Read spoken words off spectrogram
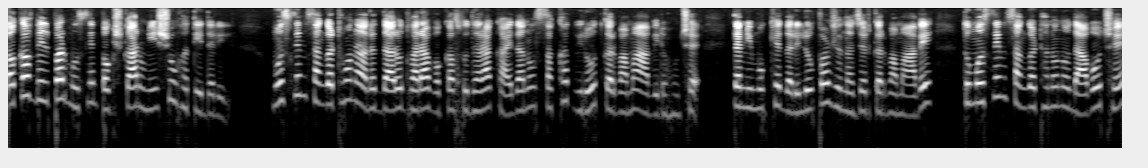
વકફ બિલ પર મુસ્લિમ પક્ષકારોની શું હતી દલીલ મુસ્લિમ સંગઠનો અને અરજદારો દ્વારા વકફ સુધારા કાયદાનો સખત વિરોધ કરવામાં આવી રહ્યો છે તેમની મુખ્ય દલીલો પર જો નજર કરવામાં આવે તો મુસ્લિમ સંગઠનોનો દાવો છે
